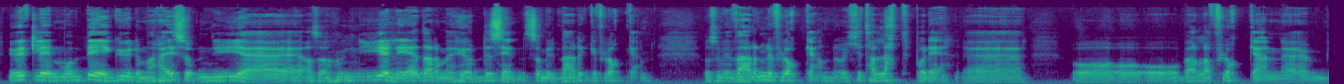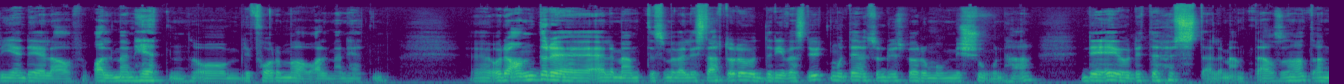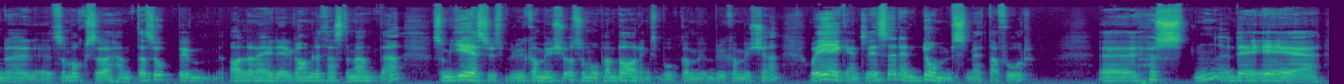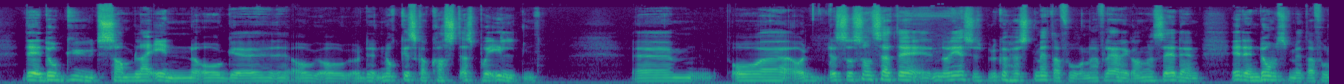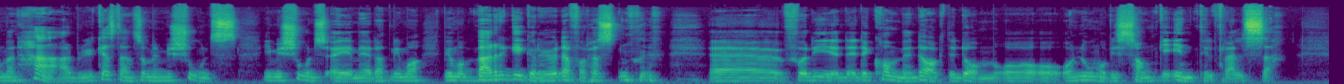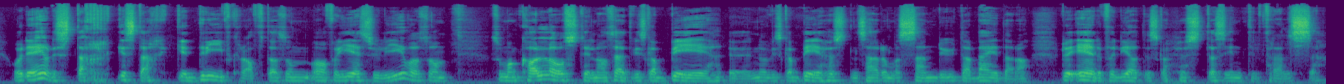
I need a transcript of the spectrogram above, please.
vi virkelig må be Gud om å reise opp nye, altså, nye ledere med hyrdesinn som vil berge flokken. Og som vil verne flokken, og ikke ta lett på det. Og, og, og, bare la flokken bli en del av allmennheten og bli forma av allmennheten. Og det andre elementet som er veldig sterkt, og da drives det ut mot det som du spør om, om misjon her det er jo dette høstelementet, altså, eh, som også hentes opp i, allerede i Det gamle testamentet, som Jesus bruker mye, og som åpenbaringsboka bruker mye. Og egentlig så er det en domsmetafor. Eh, høsten, det er det er da Gud samler inn, og, eh, og, og, og noe skal kastes på ilden. Um, og, og så, sånn sett det, Når Jesus bruker høstmetaforen flere ganger, så er det, en, er det en domsmetafor. Men her brukes den som en misjons, i misjonsøyemed. At vi må, vi må berge grøda for høsten. uh, fordi det, det kom en dag til dom, og, og, og nå må vi sanke inn til frelse. Og det er jo det sterke, sterke drivkrafta som var for Jesu liv, og som, som han kaller oss til når han sier at vi skal be, eh, når vi skal be høstens herre om å sende ut arbeidere. Da er det fordi at det skal høstes inn til frelse.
